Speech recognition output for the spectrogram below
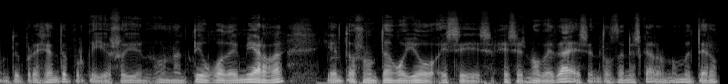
no estoy presente porque yo soy un, antiguo de mierda y entonces no tengo yo esas, esas novedades. Entonces claro no me entero.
